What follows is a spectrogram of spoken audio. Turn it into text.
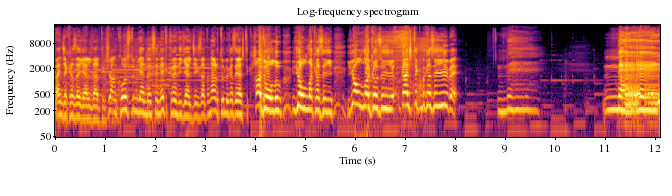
Bence kaza geldi artık. Şu an kostüm gelmezse net kredi gelecek zaten. Her türlü kazayı açtık. Hadi oğlum yolla kazayı. Yolla kazayı. Kaçtık mı kazayı be? Ne? Ne?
